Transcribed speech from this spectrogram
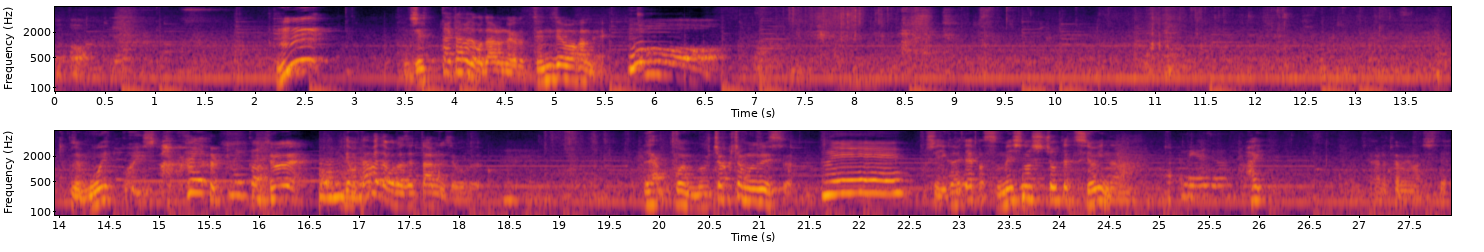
庫と絶対食べたことあるんだけど全然わかんない。おおじゃあもう一個いいですか？はいもう一個。すいません。でも食べたことは絶対あるんですよ僕。いやこれむちゃくちゃむずいっす。えー、意外とやっぱ酢飯の主張って強いんだな。お願いします。はい。改めまして。は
